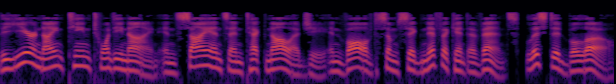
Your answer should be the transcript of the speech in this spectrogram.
The year 1929 in science and technology involved some significant events, listed below.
